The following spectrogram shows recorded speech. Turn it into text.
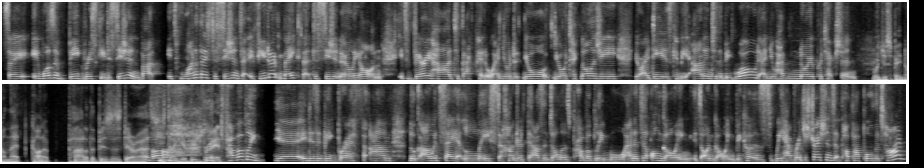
So it was a big, risky decision, but it's one of those decisions that if you don't make that decision early on, it's very hard to backpedal and your, your, your technology, your ideas can be out into the big world and you'll have no protection. What'd you spend on that kind of part of the business, dare I ask? She's taking a big breath. Probably, yeah, it is a big breath. Um, look, I would say at least $100,000, probably more. And it's ongoing. It's ongoing because we have registrations that pop up all the time.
